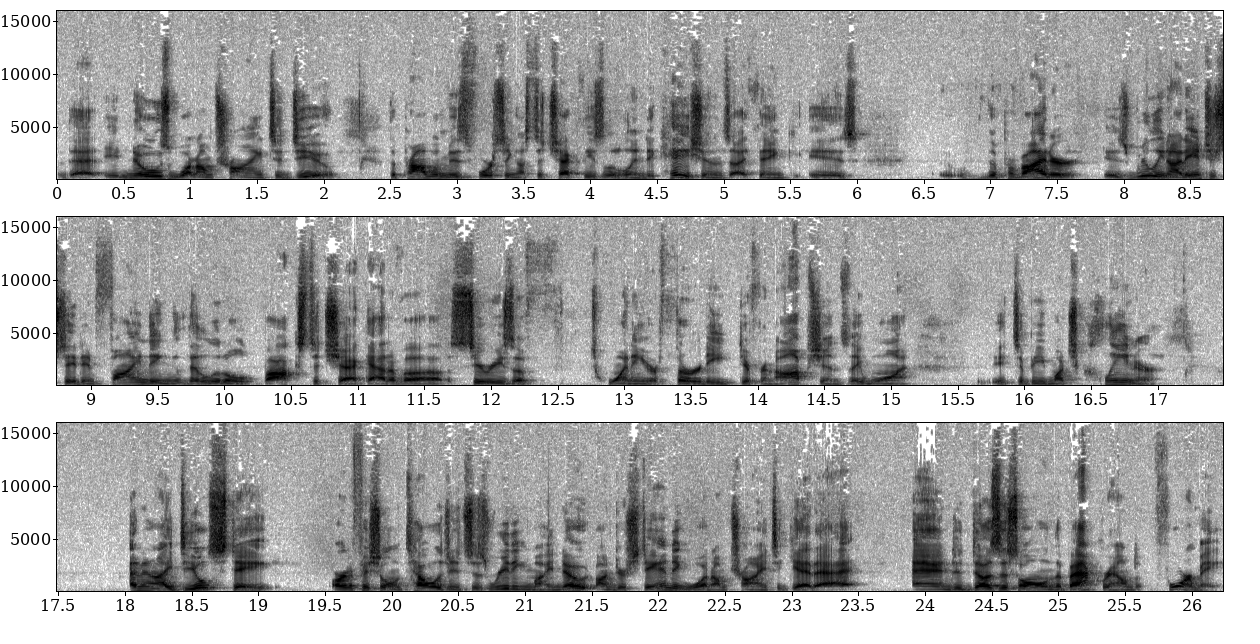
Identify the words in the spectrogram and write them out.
that it knows what I'm trying to do. The problem is forcing us to check these little indications, I think, is the provider is really not interested in finding the little box to check out of a series of 20 or 30 different options. They want it to be much cleaner. In an ideal state, artificial intelligence is reading my note, understanding what I'm trying to get at, and it does this all in the background for me.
